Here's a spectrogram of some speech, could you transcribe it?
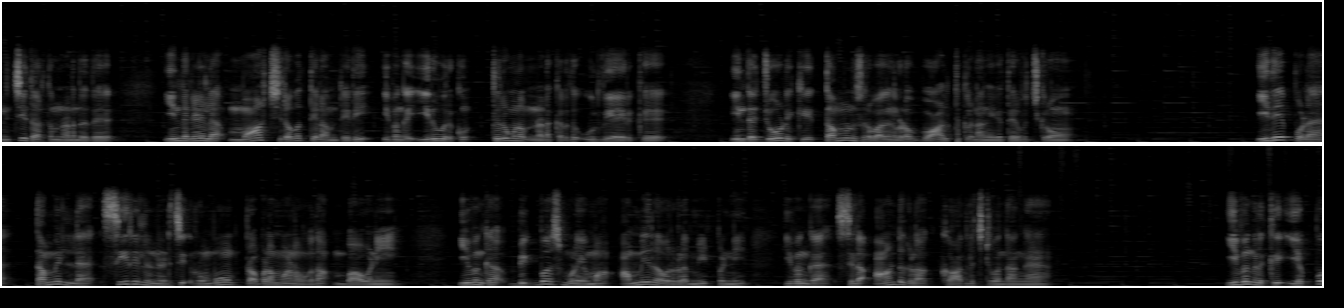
நிச்சயதார்த்தம் நடந்தது. இந்த நிலையில் மார்ச் இருபத்தேழாம் தேதி இவங்க இருவருக்கும் திருமணம் நடக்கிறது உறுதியாக இருக்குது இந்த ஜோடிக்கு தமிழ் சார்பாக எங்களோட வாழ்த்துக்களை நாங்கள் இங்கே தெரிவிச்சுக்கிறோம். இதே போல் தமிழில் சீரியலில் நடித்து ரொம்பவும் பிரபலமானவங்க தான் பாவனி. இவங்க பிக் பாஸ் மூலயமா அமீர் அவர்களை மீட் பண்ணி இவங்க சில ஆண்டுகளாக காதலிச்சிட்டு வந்தாங்க. இவங்களுக்கு எப்போ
